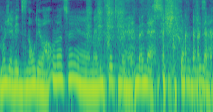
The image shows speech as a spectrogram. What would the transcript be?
Moi, j'avais dit non au départ, là, tu sais. euh, Mais une fois qu'il m'a menacé, j'étais comme obligé d'aller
